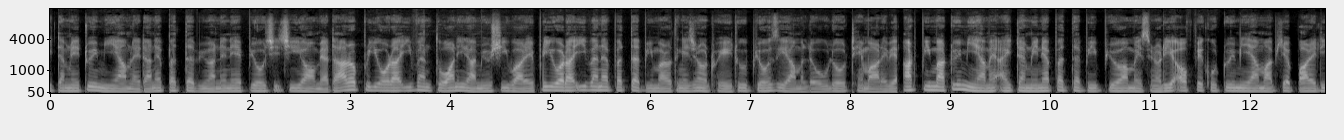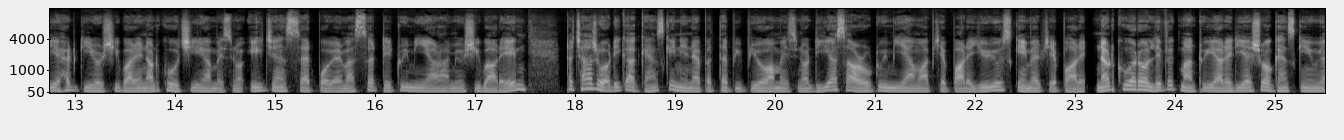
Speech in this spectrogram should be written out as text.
item တွေတွေ့မြင်ရမလဲဒါနဲ့ပတ်သက်ပြီးမှနည်းနည်းပြောချီချီအောင်ဗျာဒါကတော့ pre-order event သွားနေတာမျိုးရှိပါတယ် pre-order event နဲ့ပတ်သက်ပြီးမှတော့တကယ်ကျွန်တော်ထွေထူးပြောစီရမလို့လို့ထင်ပါတယ်ဗျာ RP မှာတွေ့မြင်ရမယ့် item တွေနဲ့ပတ်သက်ပြီးပြောရမယ်ဆိုတော့ဒီ outfit ကိုတွေ့မြင်ရမှာဖြစ်ပါတယ်ဒီ head gear ရှိပါတယ်နောက်တစ်ခုကြည့်ရမယ်ဆိုတော့ agent set ပေါ်ဗျာဒီမှာ set တွေတွေ့မြင်ရတာမျိုးရှိပါတယ်တခြားဆိုအဓိက gun skin တွေနဲ့ပတ်သက်ပြီးပြောရမယ်ဆိုတော့ DSR ကိုတွေ့မြင်ရမှာဖြစ်ပါတယ် yo-yo skin ပဲဖြစ်ပါတယ်နောက်တစ်ခုကတော့ Livic မှာတွေ့ရတဲ့ DS short gun skin ကိုရ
